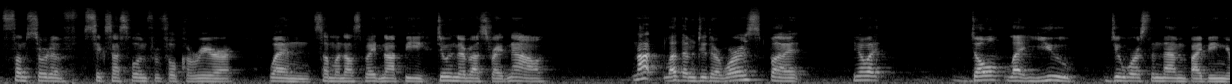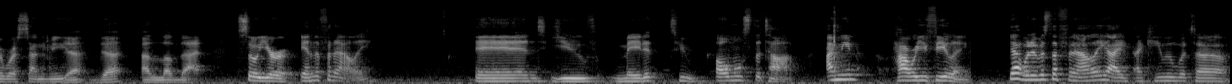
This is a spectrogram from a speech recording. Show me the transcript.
some sort of successful and fruitful career when someone else might not be doing their best right now. Not let them do their worst, but you know what? Don't let you do worse than them by being your worst enemy. Yeah, yeah. I love that. So you're in the finale and you've made it to almost the top. I mean, How are you feeling? yeah, when it was the finale, I, I came in with a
